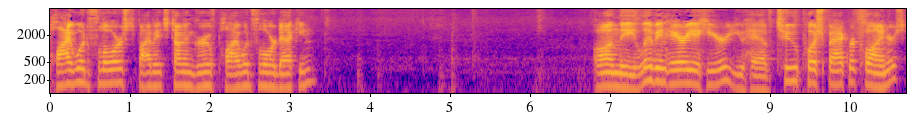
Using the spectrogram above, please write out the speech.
plywood floors, 5 8 tongue and groove plywood floor decking. On the living area here, you have two pushback recliners.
